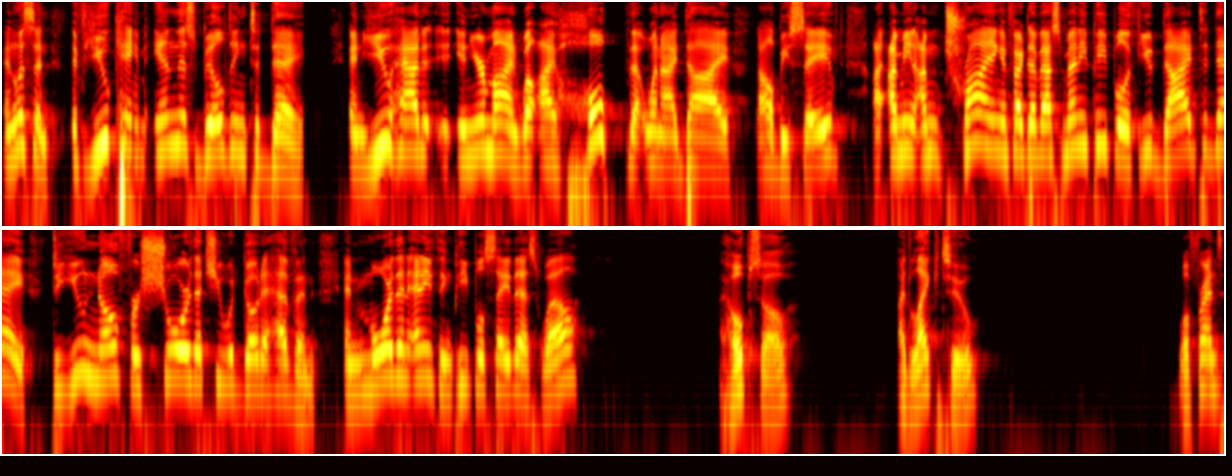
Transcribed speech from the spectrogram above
And listen, if you came in this building today and you had in your mind, well, I hope that when I die, I'll be saved. I, I, mean, I'm trying. In fact, I've asked many people, if you died today, do you know for sure that you would go to heaven? And more than anything, people say this, well, I hope so. I'd like to. Well, friends,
